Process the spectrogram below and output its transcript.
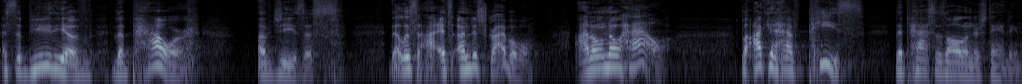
That's the beauty of the power of Jesus. That, listen, it's undescribable. I don't know how, but I could have peace that passes all understanding.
